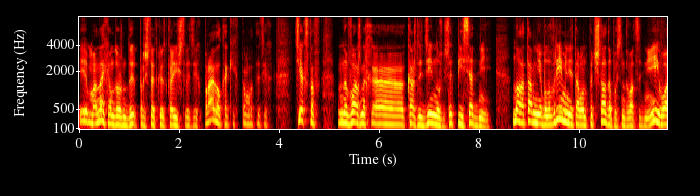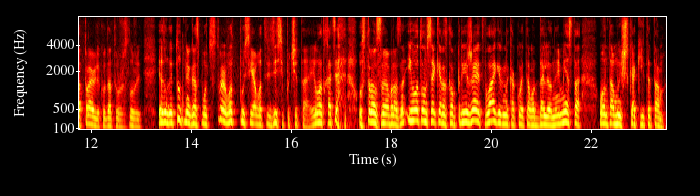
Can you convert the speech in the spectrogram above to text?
монахе, он должен прочитать какое-то количество этих правил, каких-то там вот этих текстов важных э, каждый день нужно читать 50 дней. Ну, а там не было времени, там он почитал, допустим, 20 дней, и его отправили куда-то уже служить. И он говорит, тут мне Господь устроил, вот пусть я вот здесь и почитаю. И вот, хотя устроил своеобразно. И вот он всякий раз, когда приезжает в лагерь на какое-то там отдаленное место, он там ищет какие-то там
